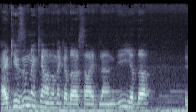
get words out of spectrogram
herkesin mekanı ne kadar sahiplendiği ya da e,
